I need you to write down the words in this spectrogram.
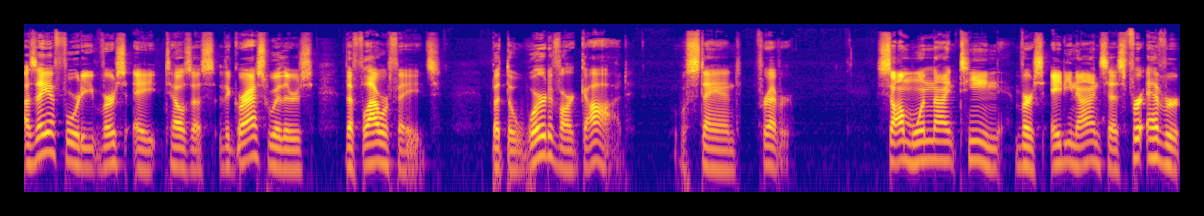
Isaiah 40, verse 8 tells us, The grass withers, the flower fades, but the Word of our God will stand forever. Psalm 119, verse 89 says, Forever,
